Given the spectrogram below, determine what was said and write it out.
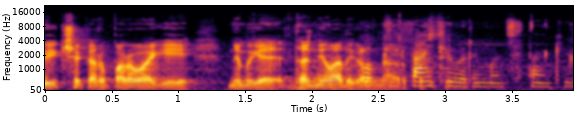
ವೀಕ್ಷಕರ ಪರವಾಗಿ ನಿಮಗೆ ಧನ್ಯವಾದಗಳನ್ನು thank you very much thank you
